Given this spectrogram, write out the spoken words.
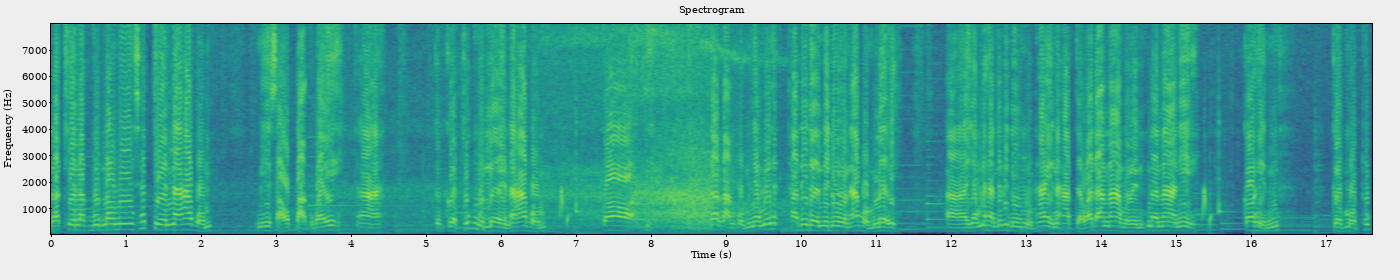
หลักเคนลักบุตรเรามีชัดเจนนะครับผมมีเสาปักไว้เกือบเกือบๆทุกหมุดเลยนะครับผม ก็ด้านหลังผมยังไม่ทันได้เดินไปดูนะผมเลยยังไม่ทันได้ไปดูหมุดให้นะครับ แต่ว่าด้านหน้าบริเวณด้านหน้านี่ก็เห็นเกือบหมดทุก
